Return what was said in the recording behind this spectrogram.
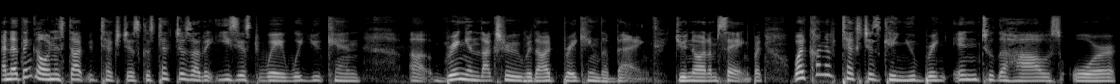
And I think I want to start with textures because textures are the easiest way where you can uh, bring in luxury without breaking the bank. Do you know what I'm saying? But what kind of textures can you bring into the house or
